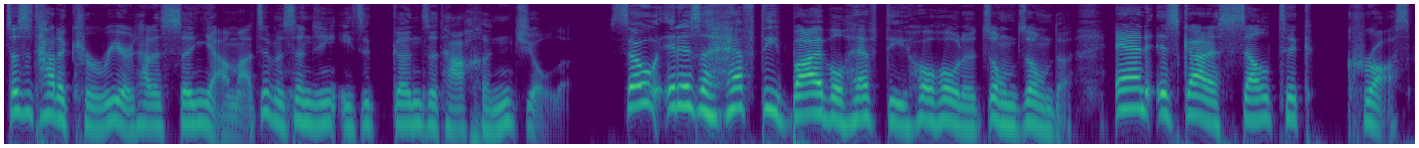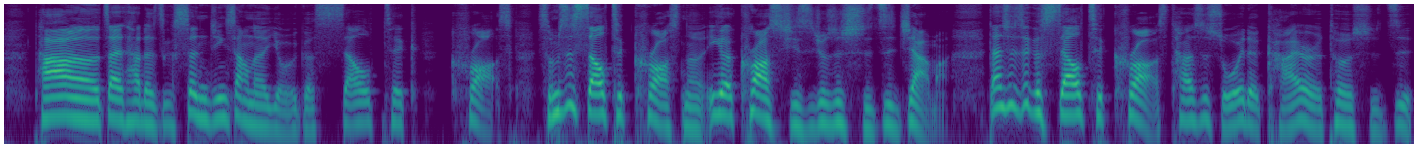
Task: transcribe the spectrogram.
这是他的 career，他的生涯嘛。这本圣经一直跟着他很久了。So it is a hefty Bible, hefty 厚厚的、重重的，and it's got a Celtic cross。它在它的这个圣经上呢有一个 Celtic Cross，什么是 Celtic Cross 呢？一个 cross 其实就是十字架嘛，但是这个 Celtic Cross 它是所谓的凯尔特十字。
